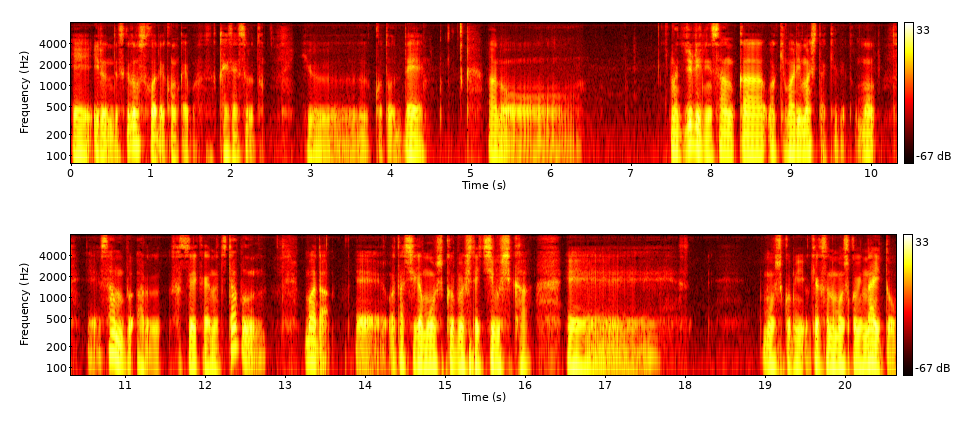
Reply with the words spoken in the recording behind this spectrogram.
えー、いるんですけども、そこで今回も開催するということで、あのーまあ、ジュリーに参加は決まりましたけれども、えー、3部ある撮影会のうち多分、まだ、えー、私が申し込みをした一部しか、えー、申し込み、お客さんの申し込みないと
